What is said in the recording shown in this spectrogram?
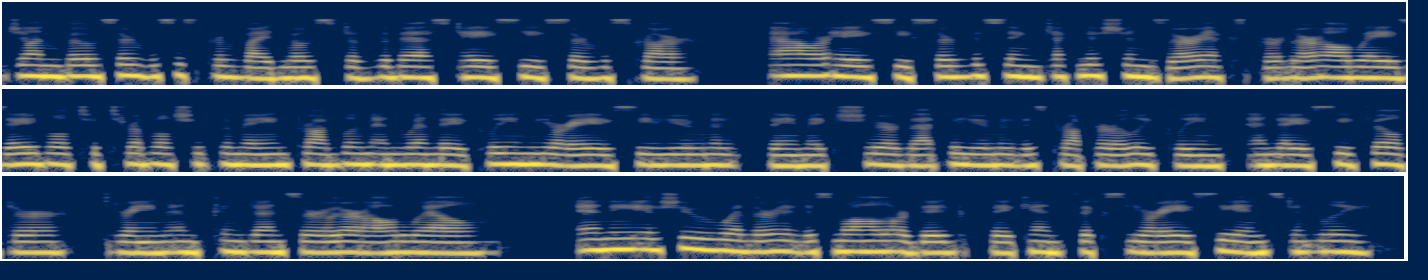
Jumbo Services provide most of the best AC service Kharar. Our AC servicing technicians are expert are always able to troubleshoot the main problem and when they clean your AC unit, they make sure that the unit is properly cleaned and AC filter, drain and condenser are all well. Any issue whether it is small or big, they can fix your AC instantly.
